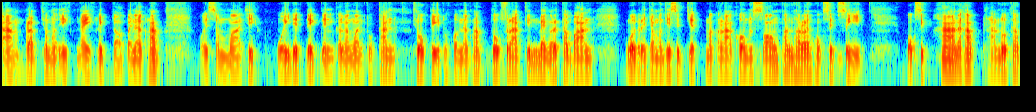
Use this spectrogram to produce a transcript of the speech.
ตามรับชมกันอีกในคลิปต่อไปนะครับโดยสมาชิก หวยเด็ดเด็กเด่นกำลังวันทุกท่าน โชคดีทุกคนนะครับ ถูกสลากกินแบ่งรัฐบาลงวดประจำวันที่ 17 มกราคม 2564 65 นะครับทานด้ครับ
